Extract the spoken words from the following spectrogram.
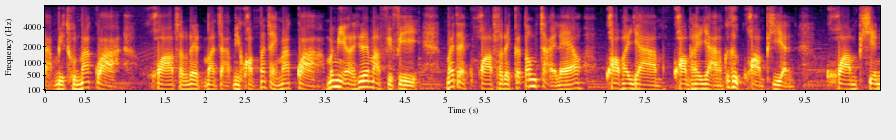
จากมีทุนมากกว่า ความสำเร็จมาจากมีความตั้งใจมากกว่า ไม่มีอะไรที่ได้มาฟรีๆแม้แต่ความสำเร็จก็ต้องจ่ายแล้ว ความพยายาม ความพยายามก็คือความเพียรความเพียร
